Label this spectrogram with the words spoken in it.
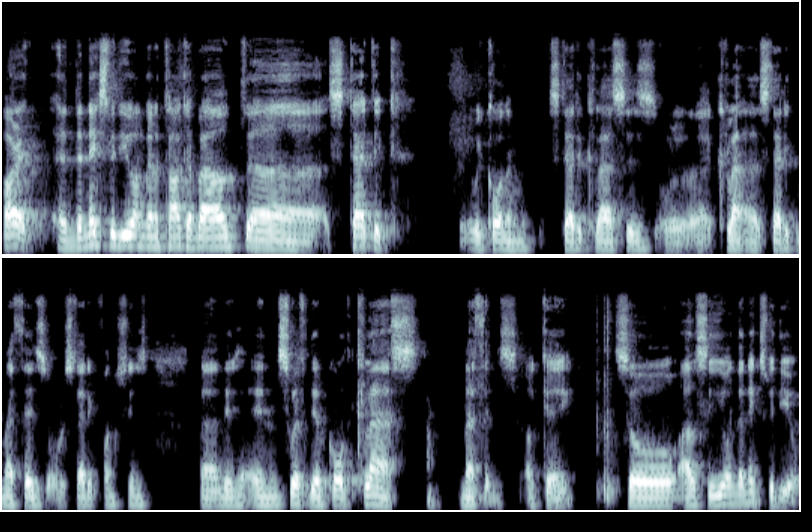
All right, in the next video, I'm going to talk about uh, static, we call them static classes or uh, cl uh, static methods or static functions. Uh, in Swift, they're called class methods, okay? So I'll see you on the next video.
